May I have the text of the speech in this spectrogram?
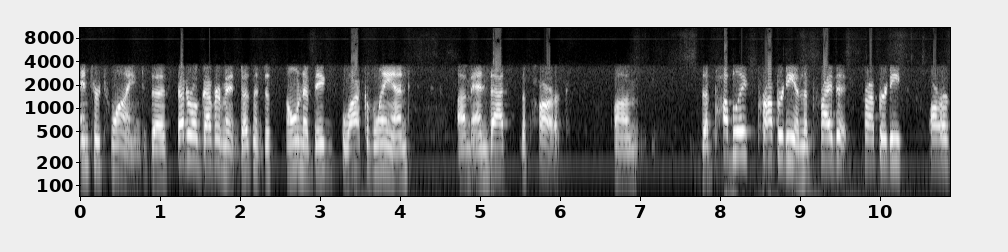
intertwined. The federal government doesn't just own a big block of land, um, and that's the park. Um, the public property and the private property are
